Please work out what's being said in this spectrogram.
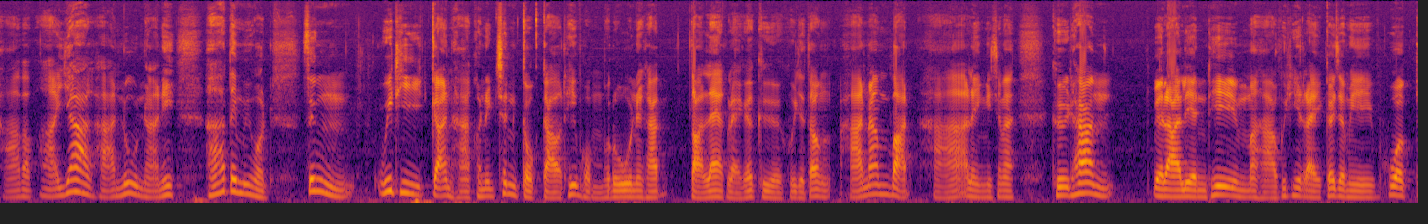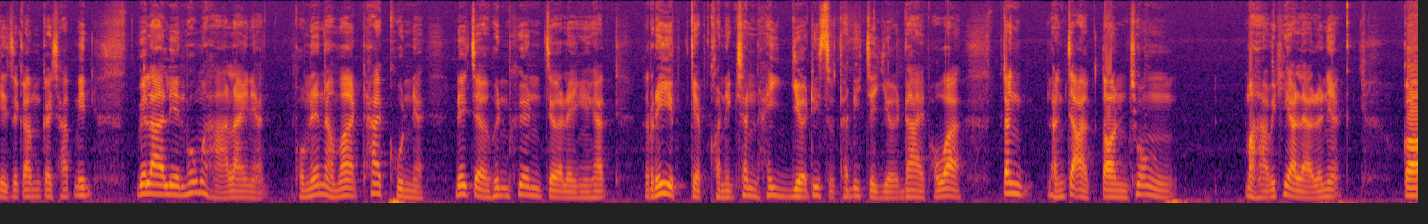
หาแบบหายากหานู่นหานี่หาเต็มไปหมด ซึ่งวิธีการหา connection เก่าๆที่ผมรู้นะครับ ตอนแรกเลยก็คือ คุณจะต้องหานามบัตรหาอะไรอย่างงี้ใช่ไหมคือถ้า เวลาเรียนที่มหาวิทยาลัยก็จะมีพวกกิจกรรมกระชับมิตร เวลาเรียนพวกมหาลัยเนี่ย ผมแนะนำว่าถ้าคุณเนี่ยได้เจอเพื่อนๆเจออะไรอย่างเงี้ยครับ รีบเก็บ connection ให้เยอะที่สุดเท่าที่จะเยอะได้ เพราะว่าตั้งหลังจากตอนช่วงมหาวิทยาลัยแล้วเนี่ยก็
